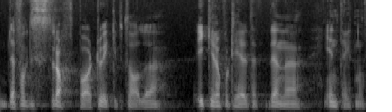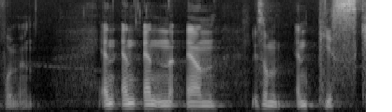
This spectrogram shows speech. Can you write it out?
det er faktisk straffbart å ikke, betale, ikke rapportere denne inntekten og formuen. En, en, en, liksom en pisk.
